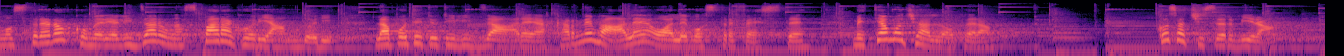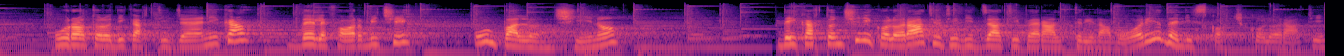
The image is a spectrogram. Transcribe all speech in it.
mostrerò come realizzare una spara coriandoli. La potete utilizzare a carnevale o alle vostre feste. Mettiamoci all'opera. Cosa ci servirà? Un rotolo di carta igienica, delle forbici, un palloncino, dei cartoncini colorati utilizzati per altri lavori e degli scotch colorati.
